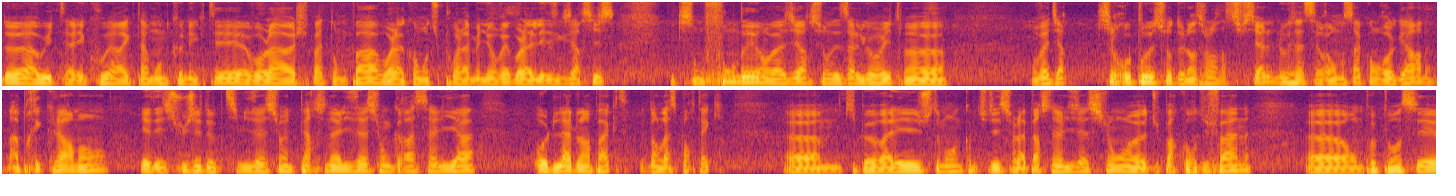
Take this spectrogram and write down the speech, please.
De, ah oui, tu es allé courir avec ta montre connectée, voilà, je sais pas, ton pas, voilà comment tu pourrais l'améliorer, voilà les exercices. Qui sont fondés, on va dire, sur des algorithmes. Euh, on va dire, qui reposent sur de l'intelligence artificielle. Nous, ça, c'est vraiment ça qu'on regarde. Après, clairement, il y a des sujets d'optimisation et de personnalisation grâce à l'IA au-delà de l'impact dans la Sportec. Euh, qui peuvent aller justement, comme tu dis, sur la personnalisation euh, du parcours du fan. On peut penser,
